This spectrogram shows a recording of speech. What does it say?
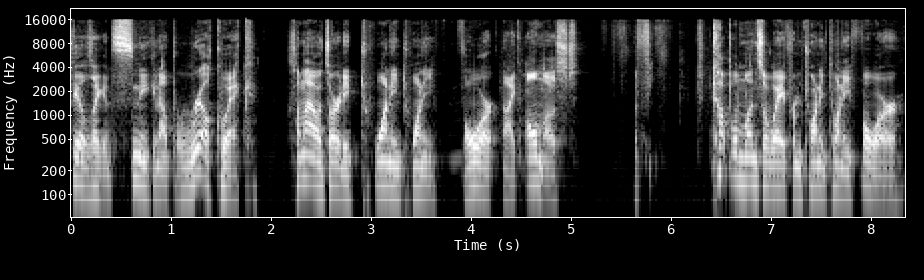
feels like it's sneaking up real quick. Somehow it's already 2024, like almost a few, couple months away from 2024.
